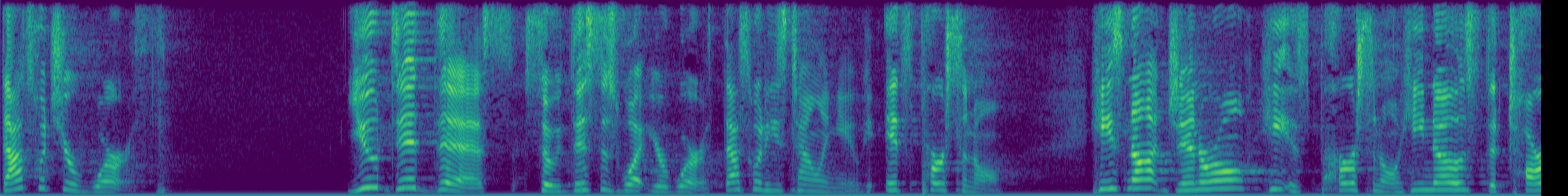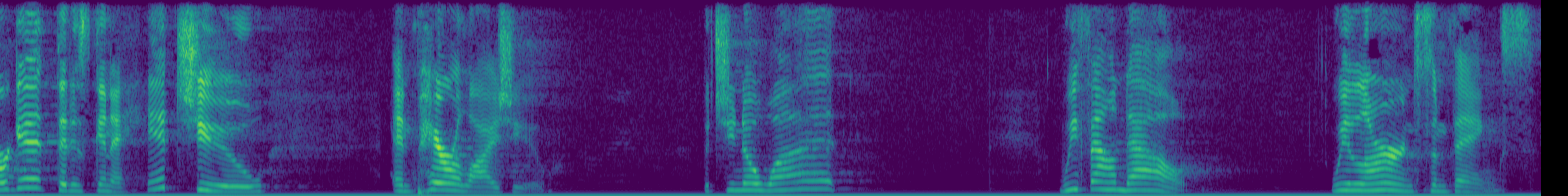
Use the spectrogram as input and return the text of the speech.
That's what you're worth. You did this, so this is what you're worth. That's what he's telling you. It's personal. He's not general, he is personal. He knows the target that is going to hit you and paralyze you. But you know what? We found out. We learned some things.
